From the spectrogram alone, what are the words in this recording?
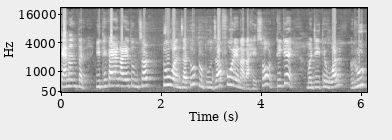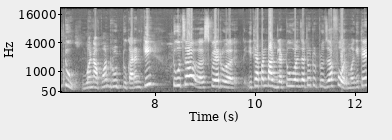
त्यानंतर इथे काय येणार आहे तुमचं? Two one two two two जा फोर येणार आहे. सो ठीक आहे? म्हणजे इथे one root two one upon root two कारण की टूचं स्क्वेअर इथे आपण भागलं two one two two two जा फोर मग इथे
